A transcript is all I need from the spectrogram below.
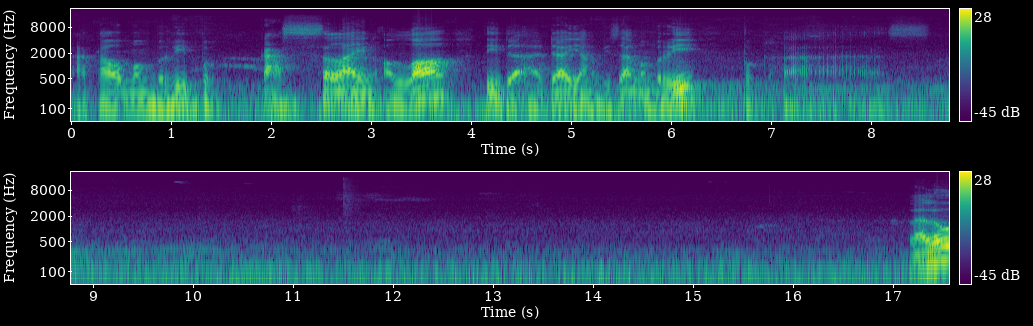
atau memberi bekas selain Allah tidak ada yang bisa memberi bekas. Lalu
